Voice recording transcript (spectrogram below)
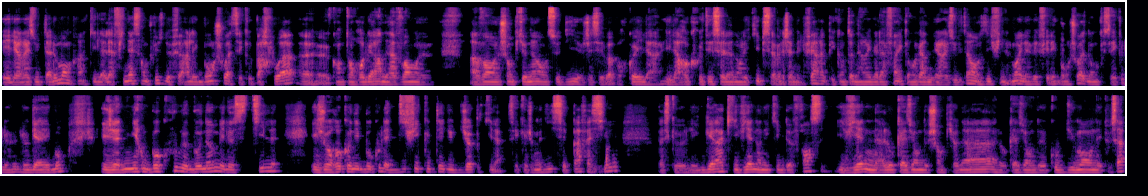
et les résultats le montrent, hein, qu'il a la finesse en plus de faire les bons choix. C'est que parfois, euh, quand on regarde avant euh, avant un championnat, on se dit, je sais pas pourquoi il a il a recruté cela dans l'équipe, ça va jamais le faire. Et puis quand on arrive à la fin et qu'on regarde les résultats, on se dit finalement il avait fait les bons choix, donc c'est que le, le, gars est bon. Et j'admire beaucoup le bonhomme et le style, et je reconnais beaucoup la difficulté du job qu'il a. C'est que je me dis c'est pas facile parce que les gars qui viennent en équipe de France, ils viennent à l'occasion de championnats, à l'occasion de Coupe du Monde et tout ça,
